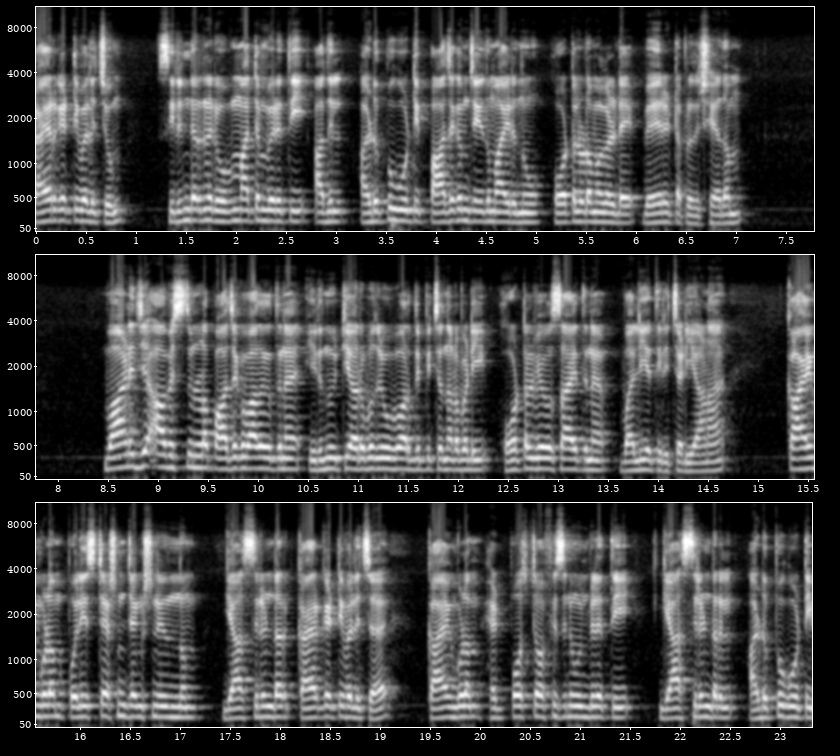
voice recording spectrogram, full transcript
കയർ കെട്ടി വലിച്ചും സിലിണ്ടറിന് രൂപമാറ്റം വരുത്തി അതിൽ അടുപ്പുകൂട്ടി പാചകം ചെയ്തുമായിരുന്നു ഹോട്ടലുടമകളുടെ വേറിട്ട പ്രതിഷേധം. വാണിജ്യ ആവശ്യത്തിനുള്ള പാചകവാതകത്തിന് ഇരുന്നൂറ്റി അറുപത് രൂപ വർദ്ധിപ്പിച്ച നടപടി ഹോട്ടൽ വ്യവസായത്തിന് വലിയ തിരിച്ചടിയാണ്. കായംകുളം പോലീസ് സ്റ്റേഷൻ ജംഗ്ഷനിൽ നിന്നും ഗ്യാസ് സിലിണ്ടർ കയർ കെട്ടി വലിച്ച് കായംകുളം ഹെഡ് പോസ്റ്റ് ഓഫീസിന് മുൻപിലെത്തി ഗ്യാസ് സിലിണ്ടറിൽ അടുപ്പ് കൂട്ടി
